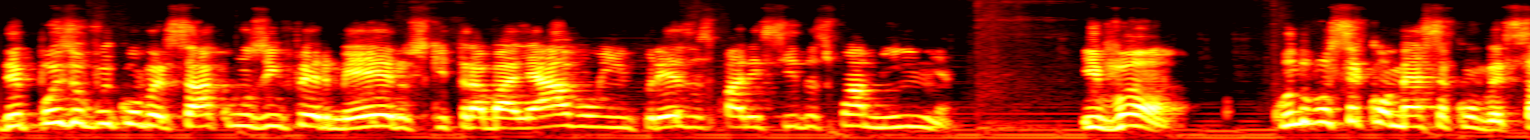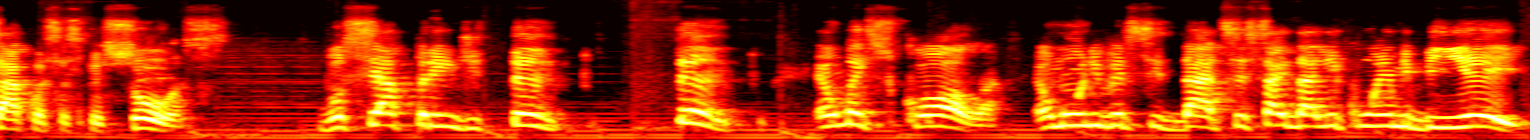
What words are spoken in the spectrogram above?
Depois eu fui conversar com os enfermeiros que trabalhavam em empresas parecidas com a minha. Ivan, quando você começa a conversar com essas pessoas, você aprende tanto, tanto. É uma escola, é uma universidade, você sai dali com um MBA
